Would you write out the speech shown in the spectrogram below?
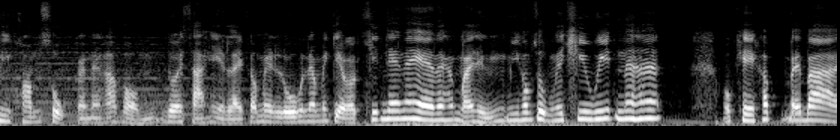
มีความสุขกันนะครับผมโดยสาเหตุอะไรก็ไม่รู้นะไม่เกี่ยวกับคิดแน่ๆนะครับหมายถึงมีความสุขในชีวิตนะฮะโอเคครับบ๊ายบาย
